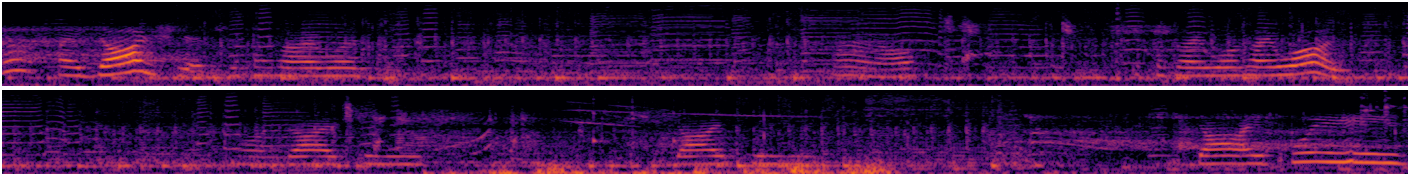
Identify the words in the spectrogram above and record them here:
I dodged it because I was. I was, I was. Come on, die, please. Die, please. Die, please.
